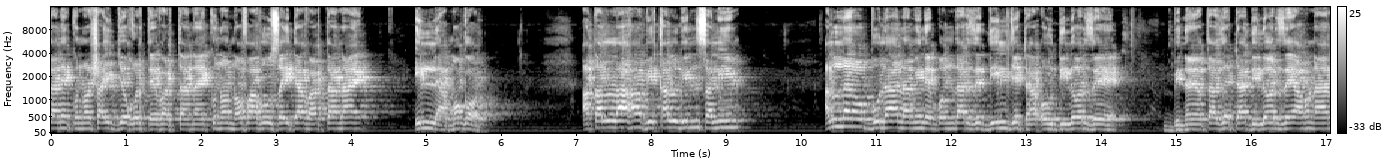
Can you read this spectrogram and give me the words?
তানে কোনো সাহায্য করতে পারতা নাই, কোনো নফা পৌঁছাইতে পারতা নাই, ইল্লা মগর। আতাল্লাহ বিকালবিন সালিম। আল্লাহ রব্বুল আলমিনে বন্দার যে দিল যেটা, ও দিলর যে বিনয়তা যেটা, দিলর যে আপনার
